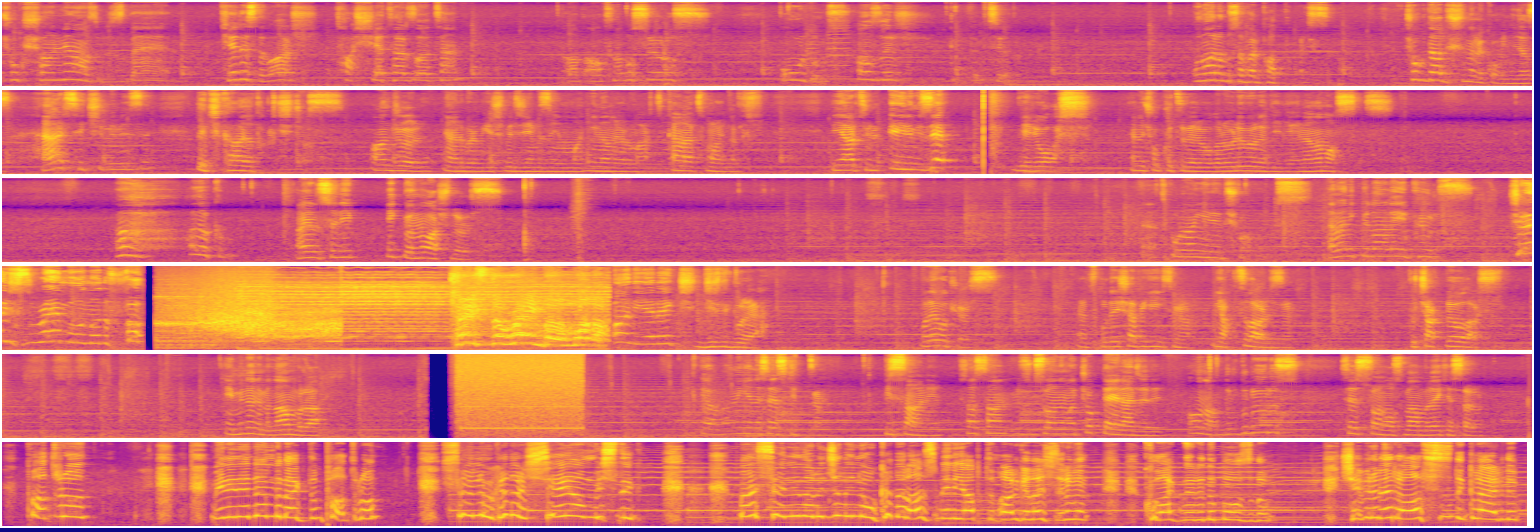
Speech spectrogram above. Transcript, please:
çok şu an ne az bizde? Keres de var. Taş yeter zaten. Alt- Altına basıyoruz. Ordumuz hazır. Günde bitirelim. Umarım bu sefer patlamayız. Çok daha düşünerek oynayacağız. Her seçimimizi dakikaya tartışacağız. Anca öyle. Yani bölüm geçebileceğimize inan- inanıyorum artık. Kanaatim oynanır. Diğer türlü elimize veriyorlar. De çok kötü veriyorlar. Öyle böyle değil ya. inanamazsınız. Ah, hadi bakalım. Hayırlısı deyip ilk bölüme başlıyoruz. Evet buradan geliyor düşmanlarımız. Hemen ilk müdahale yapıyoruz. Chase Rainbow motherfucker! Taste the rainbow, mother. Hadi diyerek girdik buraya. Buraya bakıyoruz. Evet burada işler pek iyi gitmiyor. Yaktılar bizi. Bıçaklıyorlar. Emin önüme lan bura. Ya benim yine ses gitti. Bir saniye. Sasan müzik oynamak çok da eğlenceli. Ondan durduruyoruz. Ses son olsun ben burayı keserim. Patron! Beni neden bıraktın patron? Seninle o kadar şey yapmıştık. Ben senin aracılığıyla o kadar asmeni yaptım. Arkadaşlarımın kulaklarını bozdum. Çevreme rahatsızlık verdim.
